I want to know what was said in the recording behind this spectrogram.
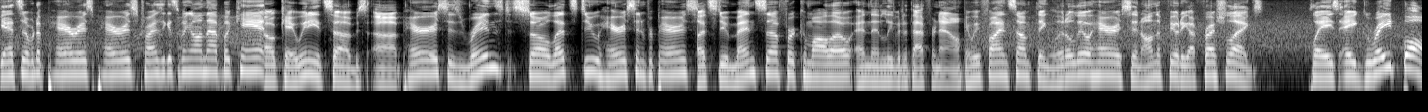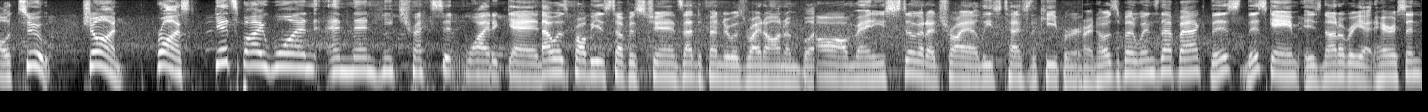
Gets over to Paris. Paris tries to get something on that, but can't. Okay, we need subs. Uh, Paris is rinsed, so let's do Harrison for Paris. Let's do Mensa for Khumalo, and then leave it at that for now. Can we find something? Little Leo Harrison on the field. He got fresh legs. Plays a great ball to Sean Frost gets by one, and then he tracks it wide again. That was probably his toughest chance. That defender was right on him, but oh man, you still gotta try at least test the keeper. All right, Jozabed wins that back. This this game is not over yet. Harrison.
